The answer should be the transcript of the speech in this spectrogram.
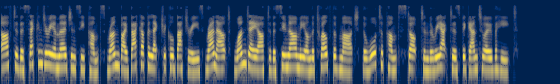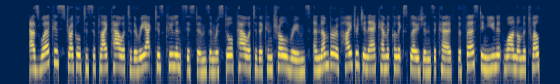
After the secondary emergency pumps, run by backup electrical batteries, ran out, one day after the tsunami on 12 March, the water pumps stopped and the reactors began to overheat. As workers struggled to supply power to the reactor's coolant systems and restore power to the control rooms, a number of hydrogen air chemical explosions occurred, the first in Unit 1 on 12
